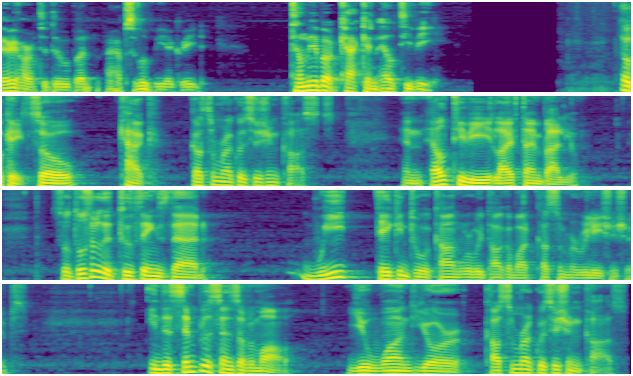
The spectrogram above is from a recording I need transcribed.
Very hard to do, but I absolutely agreed. Tell me about CAC and LTV. Okay, so CAC, customer acquisition costs, and LTV, lifetime value. So those are the two things that we take into account when we talk about customer relationships. In the simplest sense of them all, you want your customer acquisition cost,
